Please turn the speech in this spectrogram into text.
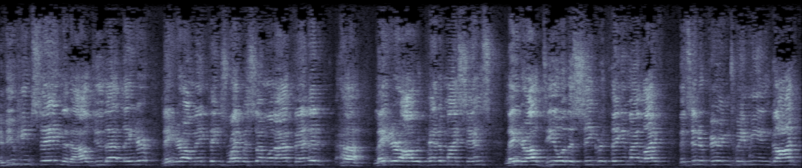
If you keep saying that I'll do that later, later I'll make things right with someone I offended, uh, later I'll repent of my sins, later I'll deal with a secret thing in my life that's interfering between me and God,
